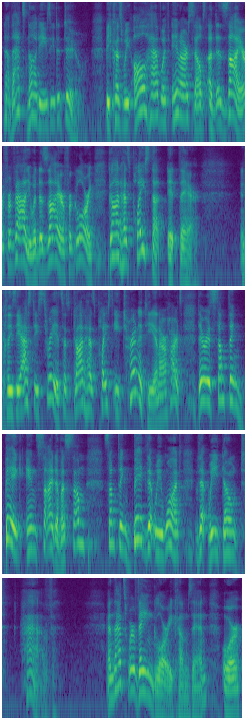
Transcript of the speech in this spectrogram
Now, that's not easy to do because we all have within ourselves a desire for value, a desire for glory. God has placed it there. In Ecclesiastes 3, it says, God has placed eternity in our hearts. There is something big inside of us, some, something big that we want that we don't have. And that's where vainglory comes in, or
